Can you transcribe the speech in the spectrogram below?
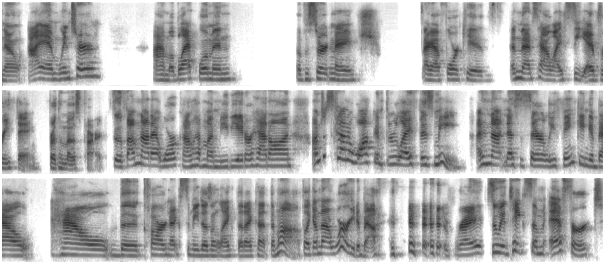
know, I am Winter. I'm a Black woman of a certain age. I got four kids, and that's how I see everything for the most part. So if I'm not at work, I don't have my mediator hat on. I'm just kind of walking through life as me. I'm not necessarily thinking about how the car next to me doesn't like that I cut them off. Like I'm not worried about it, right? So it takes some effort.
